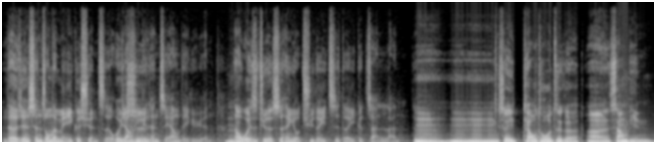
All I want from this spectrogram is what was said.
你的人生中的每一个选择会让你变成怎样的一个人。嗯、那我也是觉得是很有趣的一次的一个展览。嗯嗯嗯嗯，所以跳脱这个呃商品。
